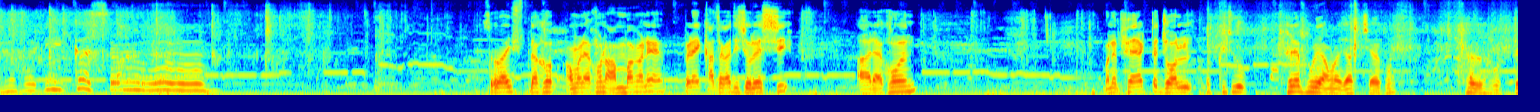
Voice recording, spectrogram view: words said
रबड़ी कसम সো গাইস দেখো আমরা এখন আমবাগানে প্রায় কাছাকাছি চলে এসেছি আর এখন মানে ফের একটা জল কিছু ফেলে ফুড়ে আমরা যাচ্ছি এখন খেলা করতে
